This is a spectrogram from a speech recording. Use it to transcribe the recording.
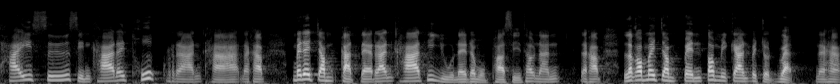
ใช้ซื้อสินค้าได้ทุกร้านค้านะครับไม่ได้จำกัดแต่ร้านค้าที่อยู่ในระบบภาษีเท่านั้นนะครับแล้วก็ไม่จำเป็นต้องมีการไปจดแวดนะฮะ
